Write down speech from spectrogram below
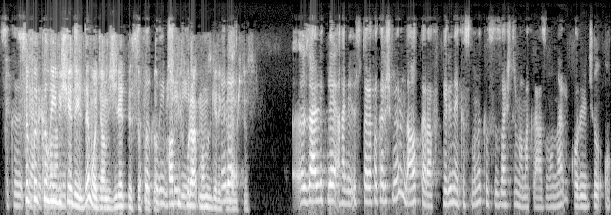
Sıkı Sıfır kıyafet kıl iyi bir şey değil değil mi hocam? Jiletle sıfır Sıfır kıl. bir şey Hafif değil. bırakmamız gerekiyor Hele demiştiniz. Özellikle hani üst tarafa karışmıyorum da alt taraf perine kısmını kılsızlaştırmamak lazım. Onlar koruyucu o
